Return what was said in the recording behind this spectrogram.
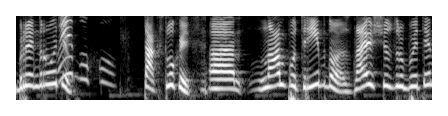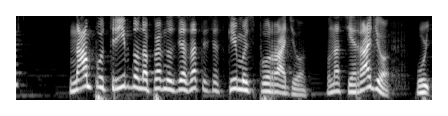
Брейнротів? Вибуху. Так, слухай, а, нам потрібно, знаєш, що зробити? Нам потрібно, напевно, зв'язатися з кимось по радіо. У нас є радіо. Ой.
